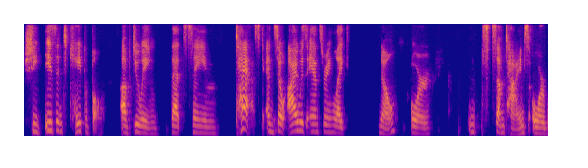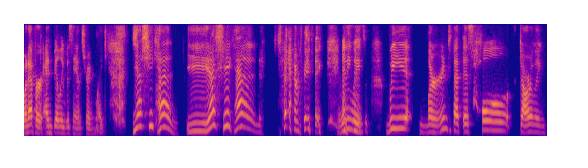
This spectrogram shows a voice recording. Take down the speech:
she isn't capable of doing that same task. And so I was answering like, no, or sometimes, or whatever. And Billy was answering like, yes, she can. Yes, she can. everything. Mm-hmm. Anyways, we learned that this whole darling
